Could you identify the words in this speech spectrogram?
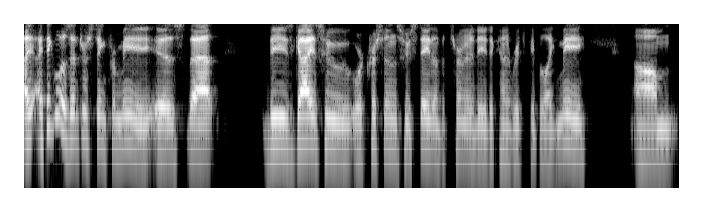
I, I, think what was interesting for me is that these guys who were Christians who stayed in the fraternity to kind of reach people like me, um,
